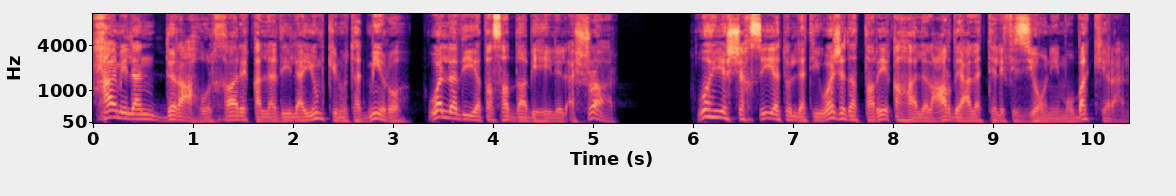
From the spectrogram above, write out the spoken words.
حاملا درعه الخارق الذي لا يمكن تدميره والذي يتصدى به للأشرار. وهي الشخصية التي وجدت طريقها للعرض على التلفزيون مبكرا.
